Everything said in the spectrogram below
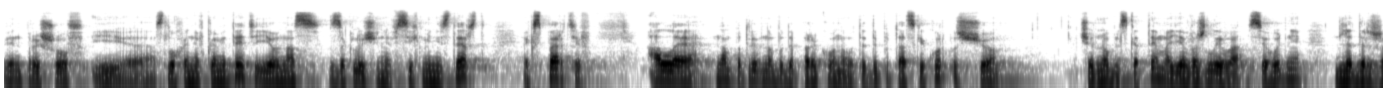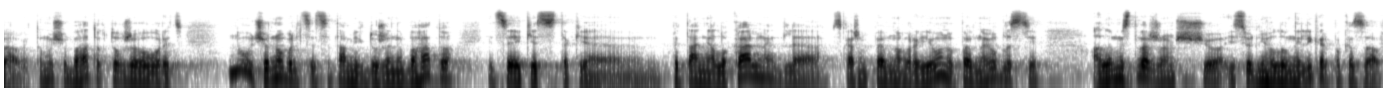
Він пройшов і е, слухання в комітеті. Є у нас заключення всіх міністерств, експертів. Але нам потрібно буде переконувати депутатський корпус, що Чорнобильська тема є важлива сьогодні для держави, тому що багато хто вже говорить. Ну, чорнобильці це там їх дуже небагато, і це якесь таке е, питання локальне для, скажімо, певного регіону, певної області. Але ми стверджуємо, що і сьогодні головний лікар показав,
